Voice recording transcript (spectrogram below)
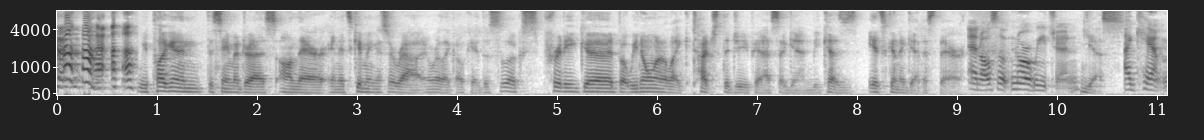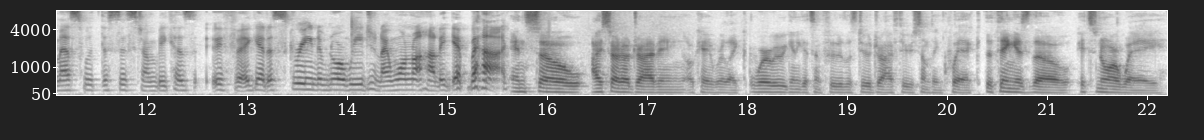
we plug in the same address on there and it's giving us a route and we're like okay this looks pretty good but we don't want to like touch the gps again because it's going to get us there. And also Norwegian. yes. I can't mess with the system because if I get a screen of Norwegian, I won't know how to get back. and so i start out driving okay we're like where are we going to get some food? Let's do a drive through something quick. The thing is though it's norway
